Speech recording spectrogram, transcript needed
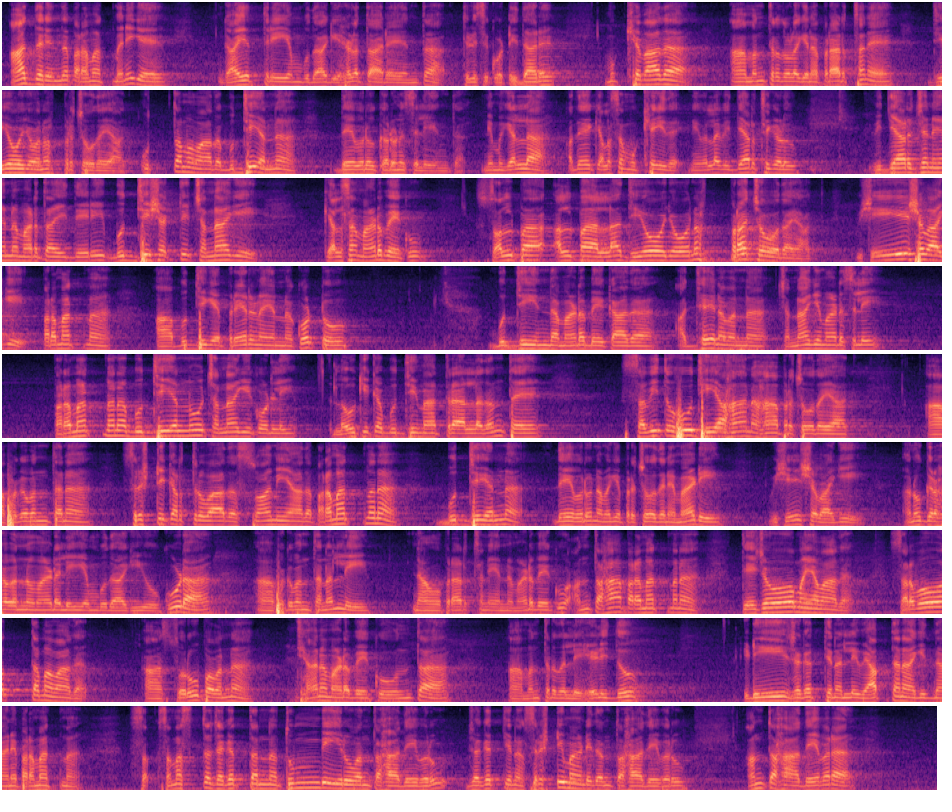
ಆದ್ದರಿಂದ ಪರಮಾತ್ಮನಿಗೆ ಗಾಯತ್ರಿ ಎಂಬುದಾಗಿ ಹೇಳುತ್ತಾರೆ ಅಂತ ತಿಳಿಸಿಕೊಟ್ಟಿದ್ದಾರೆ. ಮುಖ್ಯವಾದ ಆ ಮಂತ್ರದೊಳಗಿನ ಪ್ರಾರ್ಥನೆ ಧಿಯೋಯೋನ ಪ್ರಚೋದಯ ಉತ್ತಮವಾದ ಬುದ್ಧಿಯನ್ನು ದೇವರು ಕರುಣಿಸಲಿ ಅಂತ. ನಿಮಗೆಲ್ಲ ಅದೇ ಕೆಲಸ ಮುಖ್ಯ ಇದೆ. ನೀವೆಲ್ಲ ವಿದ್ಯಾರ್ಥಿಗಳು, ವಿದ್ಯಾರ್ಜನೆಯನ್ನು ಮಾಡ್ತಾ ಇದ್ದೀರಿ. ಬುದ್ಧಿಶಕ್ತಿ ಚೆನ್ನಾಗಿ ಕೆಲಸ ಮಾಡಬೇಕು. ಸ್ವಲ್ಪ ಅಲ್ಪ ಅಲ್ಲ ಧಿಯೋಯೋನ ಪ್ರಚೋದಯಾತ್. ವಿಶೇಷವಾಗಿ ಪರಮಾತ್ಮ ಆ ಬುದ್ಧಿಗೆ ಪ್ರೇರಣೆಯನ್ನು ಕೊಟ್ಟು ಬುದ್ಧಿಯಿಂದ ಮಾಡಬೇಕಾದ ಅಧ್ಯಯನವನ್ನು ಚೆನ್ನಾಗಿ ಮಾಡಿಸಲಿ. ಪರಮಾತ್ಮನ ಬುದ್ಧಿಯನ್ನು ಚೆನ್ನಾಗಿ ಕೊಡಲಿ. ಲೌಕಿಕ ಬುದ್ಧಿ ಮಾತ್ರ ಅಲ್ಲದಂತೆ ಸವಿತು ಧಿಯ ನಹ ಪ್ರಚೋದಯಾತ್. ಆ ಭಗವಂತನ ಸೃಷ್ಟಿಕರ್ತೃವಾದ ಸ್ವಾಮಿಯಾದ ಪರಮಾತ್ಮನ ಬುದ್ಧಿಯನ್ನು ದೇವರು ನಮಗೆ ಪ್ರಚೋದನೆ ಮಾಡಿ ವಿಶೇಷವಾಗಿ ಅನುಗ್ರಹವನ್ನು ಮಾಡಲಿ ಎಂಬುದಾಗಿಯೂ ಕೂಡ ಆ ಭಗವಂತನಲ್ಲಿ ನಾವು ಪ್ರಾರ್ಥನೆಯನ್ನು ಮಾಡಬೇಕು. ಅಂತಹ ಪರಮಾತ್ಮನ ತೇಜೋಮಯವಾದ, ಸರ್ವೋತ್ತಮವಾದ ಆ ಸ್ವರೂಪವನ್ನು ಧ್ಯಾನ ಮಾಡಬೇಕು ಅಂತ ಆ ಮಂತ್ರದಲ್ಲಿ ಹೇಳಿದ್ದು, ಇಡೀ ಜಗತ್ತಿನಲ್ಲಿ ವ್ಯಾಪ್ತನಾಗಿದ್ದಾನೆ ಪರಮಾತ್ಮ. ಸಮಸ್ತ ಜಗತ್ತನ್ನು ತುಂಬಿ ಇರುವಂತಹ ದೇವರು, ಜಗತ್ತಿನ ಸೃಷ್ಟಿ ಮಾಡಿದಂತಹ ದೇವರು ಅಂತಹ ದೇವರ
